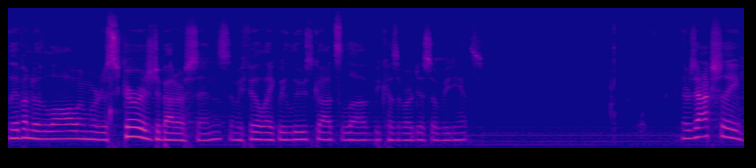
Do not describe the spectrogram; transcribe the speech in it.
live under the law when we're discouraged about our sins and we feel like we lose God's love because of our disobedience. There's actually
